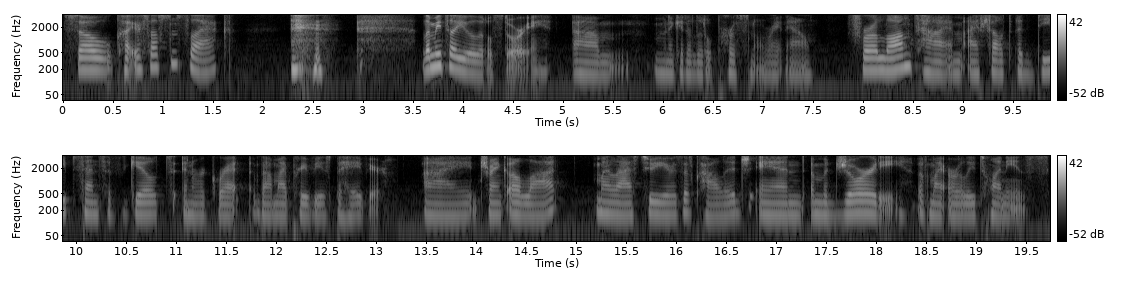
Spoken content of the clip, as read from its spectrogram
So cut yourself some slack. Let me tell you a little story. Um, I'm going to get a little personal right now. For a long time, I felt a deep sense of guilt and regret about my previous behavior. I drank a lot my last two years of college and a majority of my early 20s.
